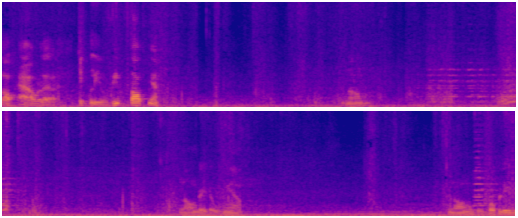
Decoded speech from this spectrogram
Lót áo là chất liệu rip top nha. Nón. Nón đầy đủ nha nó bị bóp lên.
